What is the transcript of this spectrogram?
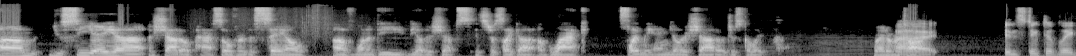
Um, you see a uh, a shadow pass over the sail of one of the the other ships. It's just like a, a black, slightly angular shadow, just go like right over top. Instinctively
